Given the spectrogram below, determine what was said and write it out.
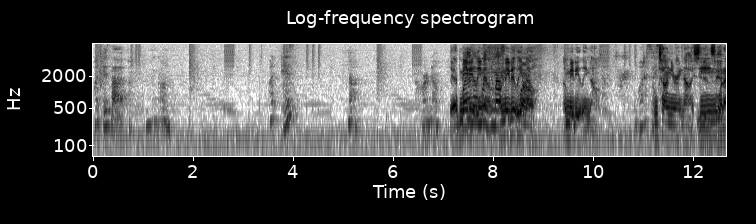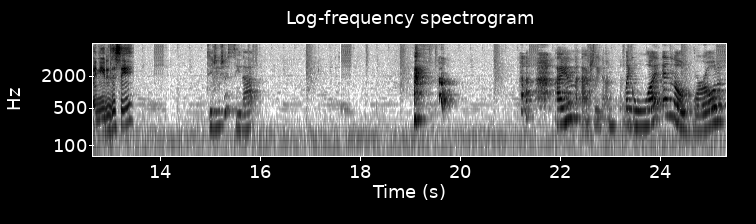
What is that? Oh my god. What is? No. Hard no. Yeah, immediately no. Immediately no. Immediately no. What is this? I'm telling you right now, I seen what I needed to see. Did you just see that? I am actually done. Like, what in the world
